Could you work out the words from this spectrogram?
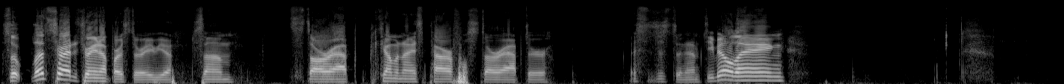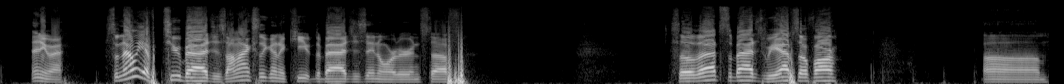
So, let's try to train up our Staravia. Some Staraptor. Become a nice, powerful Staraptor. This is just an empty building. Anyway, so now we have two badges. I'm actually going to keep the badges in order and stuff. So that's the badges we have so far. Um,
